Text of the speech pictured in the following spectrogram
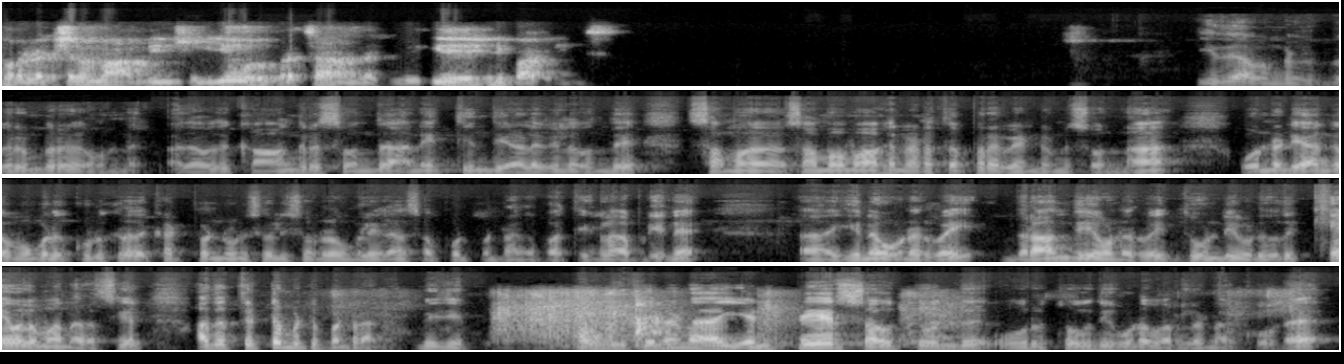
போற லட்சணமா அப்படின்னு சொல்லியும் ஒரு பிரச்சாரம் நடக்குது. இது எப்படி பாக்குறீங்க இது அவங்க விரும்புகிற ஒன்று அதாவது காங்கிரஸ் வந்து அனைத்து இந்திய அளவில் வந்து சம சமமாக நடத்தப்பெற வேண்டும்னு சொன்னால் உடனடி அங்கே உங்களுக்கு கொடுக்குறத கட் பண்ணணும்னு சொல்லி சொல்கிறவங்களையெல்லாம் சப்போர்ட் பண்ணுறாங்க பார்த்தீங்களா அப்படின்னு. இன உணர்வை பிராந்திய உணர்வை தூண்டி விடுவது கேவலமான அரசியல். அதை திட்டமிட்டு பண்ணுறாங்க பிஜேபி அவங்களுக்கு என்னென்னா என்டையர் சவுத் வந்து ஒரு தொகுதி கூட வரலனா கூட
